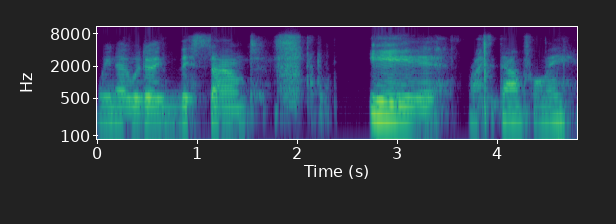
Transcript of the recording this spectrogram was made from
We know we're doing this sound. Ear. Write it down for me.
